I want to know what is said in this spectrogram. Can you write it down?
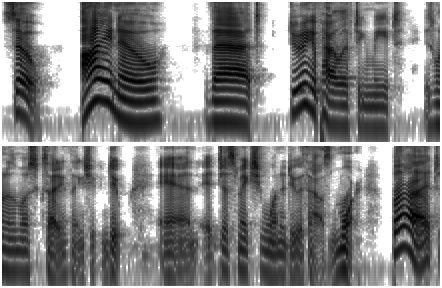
So, I know that doing a powerlifting meet is one of the most exciting things you can do, and it just makes you want to do a thousand more. But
